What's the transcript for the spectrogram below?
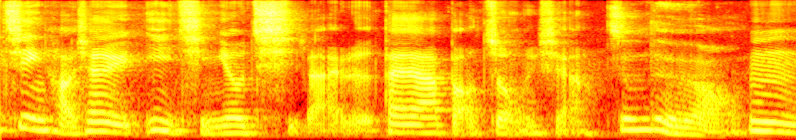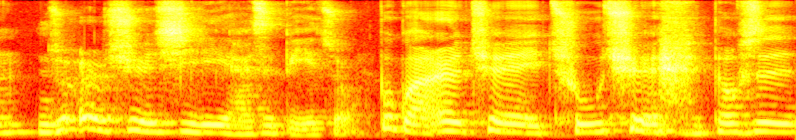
近好像疫情又起来了，大家保重一下。真的哦，嗯，你说二雀系列还是别种？不管二雀、初雀，都是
